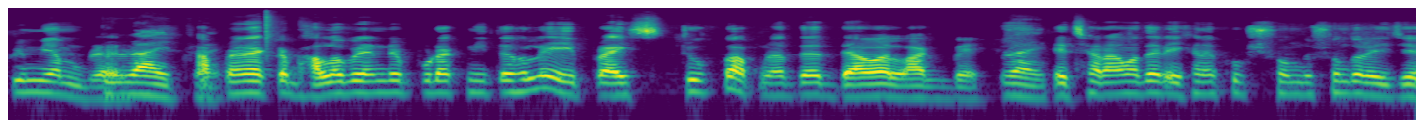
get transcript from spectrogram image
প্রিমিয়াম ব্র্যান্ড আপনারা একটা ভালো ব্র্যান্ডের প্রোডাক্ট নিতে হলে এই প্রাইসটুকু আপনাদের দেওয়া লাগবে। এছাড়া আমাদের এখানে খুব সুন্দর সুন্দর এই যে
